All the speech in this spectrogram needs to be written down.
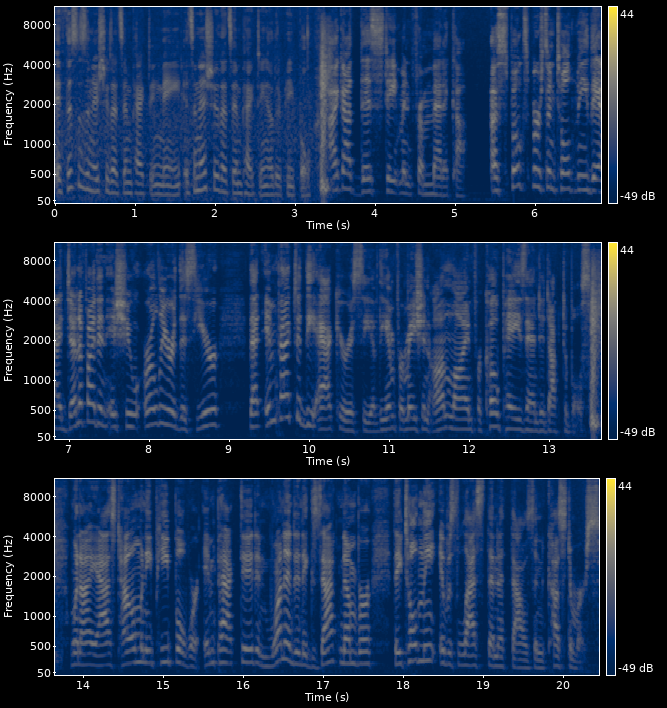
If this is an issue that's impacting me, it's an issue that's impacting other people. I got this statement from Medica. A spokesperson told me they identified an issue earlier this year that impacted the accuracy of the information online for copays and deductibles. When I asked how many people were impacted and wanted an exact number, they told me it was less than a thousand customers.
